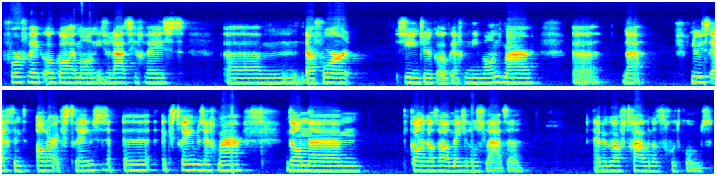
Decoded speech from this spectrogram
vorige week ook al helemaal in isolatie geweest. Um, daarvoor zie je natuurlijk ook echt niemand. Maar uh, nou ja, nu is het echt in het allerextreemste, uh, extreme, zeg maar. Dan kan ik dat wel een beetje loslaten. Heb ik wel vertrouwen dat het goed komt.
